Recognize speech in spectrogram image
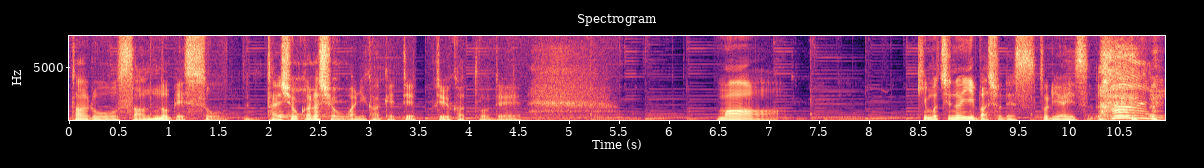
太郎さんの別荘。大正から昭和にかけてっていうことで。まあ気持ちのいい場所ですとりあえず。はい。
